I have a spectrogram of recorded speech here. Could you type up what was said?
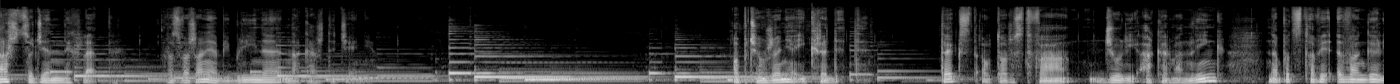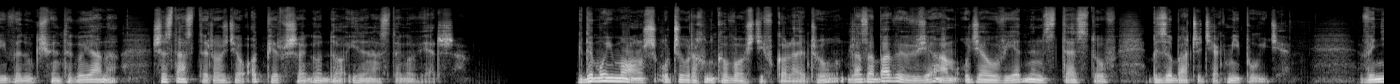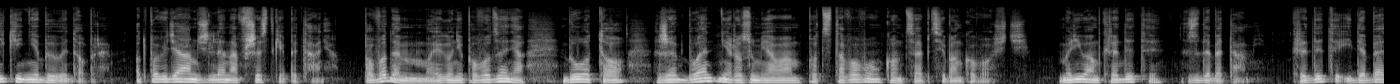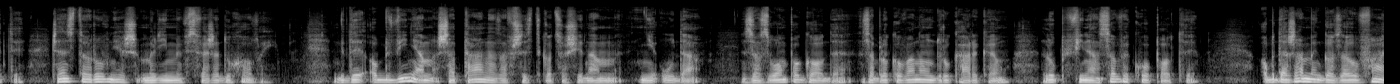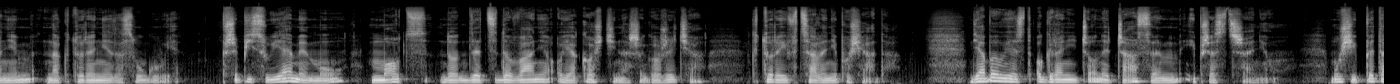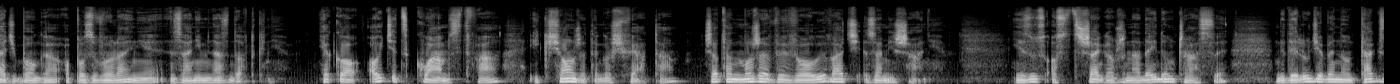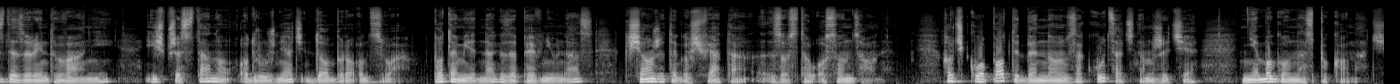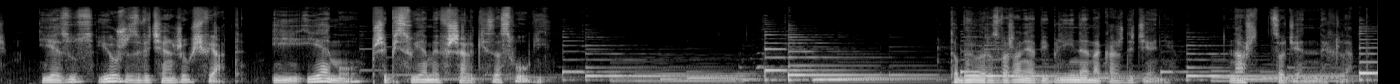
Nasz codzienny chleb. Rozważania biblijne na każdy dzień. Obciążenia i kredyty. Tekst autorstwa Julie Ackerman-Link na podstawie Ewangelii według świętego Jana, 16 rozdział od pierwszego do 11 wiersza. Gdy mój mąż uczył rachunkowości w koledżu, dla zabawy wzięłam udział w jednym z testów, by zobaczyć, jak mi pójdzie. Wyniki nie były dobre. Odpowiedziałam źle na wszystkie pytania. Powodem mojego niepowodzenia było to, że błędnie rozumiałam podstawową koncepcję bankowości. Myliłam kredyty z debetami. Kredyty i debety często również mylimy w sferze duchowej. Gdy obwiniam szatana za wszystko, co się nam nie uda, za złą pogodę, zablokowaną drukarkę lub finansowe kłopoty, obdarzamy go zaufaniem, na które nie zasługuje. Przypisujemy mu moc do decydowania o jakości naszego życia, której wcale nie posiada. Diabeł jest ograniczony czasem i przestrzenią. Musi pytać Boga o pozwolenie, zanim nas dotknie. Jako ojciec kłamstwa i książę tego świata, szatan może wywoływać zamieszanie. Jezus ostrzegał, że nadejdą czasy, gdy ludzie będą tak zdezorientowani, iż przestaną odróżniać dobro od zła. Potem jednak zapewnił nas, książę tego świata został osądzony. Choć kłopoty będą zakłócać nam życie, nie mogą nas pokonać. Jezus już zwyciężył świat i Jemu przypisujemy wszelkie zasługi. To były rozważania biblijne na każdy dzień. Nasz codzienny chleb.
